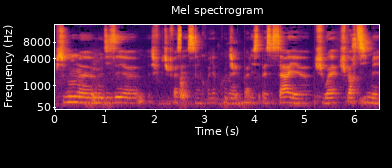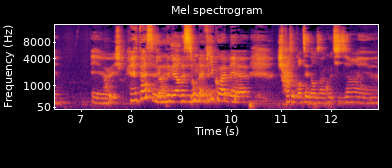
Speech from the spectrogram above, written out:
puis tout le monde me, me disait, euh, il faut que tu le fasses, c'est incroyable, quoi, tu Ouais. peux pas laisser passer ça, et euh, je suis, ouais, je suis partie, mais. Et, euh, et je regrette pas, c'est une des meilleures décisions de ma vie, quoi, mais euh, je pense que quand t'es dans un quotidien, et. euh,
